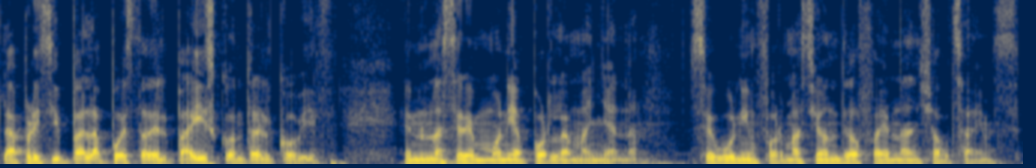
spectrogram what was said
la principal apuesta del país contra el COVID, en una ceremonia por la mañana, según información del Financial Times.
